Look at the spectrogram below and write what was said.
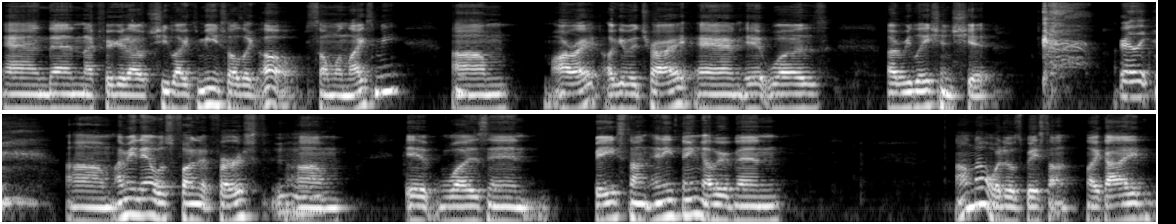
and then I figured out she liked me, so I was like, "Oh, someone likes me." Um, all right, I'll give it a try, and it was a relationship. Really Um, I mean, it was fun at 1st Um, it wasn't based on anything other than I don't know what it was based on. Like I,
